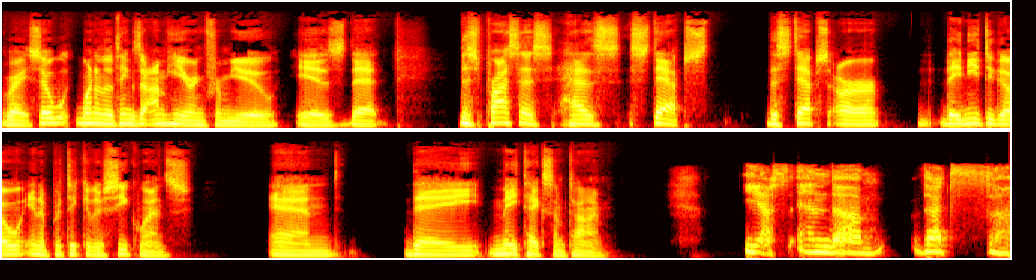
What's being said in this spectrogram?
Right. So one of the things I'm hearing from you is that this process has steps the steps are they need to go in a particular sequence and they may take some time. Yes, and um, that's uh,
